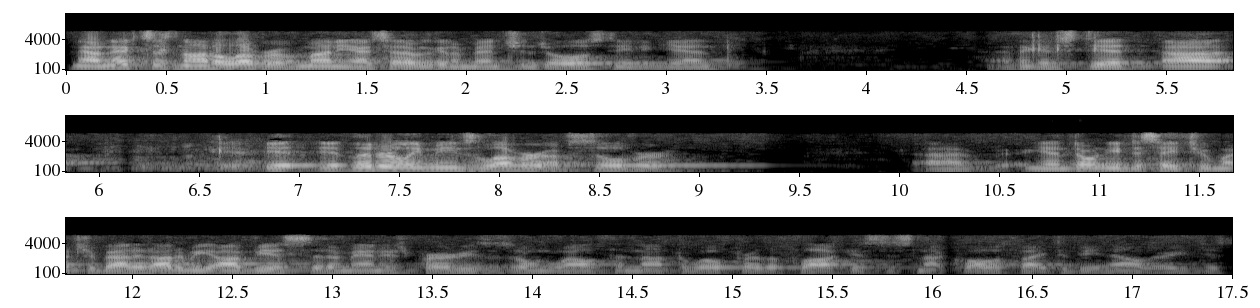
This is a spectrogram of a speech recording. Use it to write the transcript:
Now, next is not a lover of money. I said I was going to mention Joel Osteen again. I think I just did. Uh, it, it, it, literally means lover of silver. Uh, again, don't need to say too much about it. It ought to be obvious that a man whose priority is his own wealth and not the welfare of the flock is just not qualified to be an elder. He just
